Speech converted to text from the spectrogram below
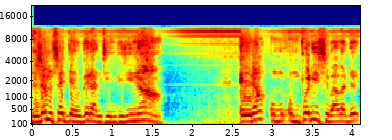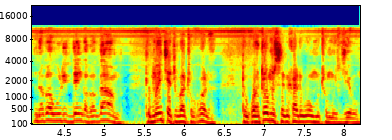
nze musajja yogera nti mbirina era omu- omupoliisi babadde nabawulidde nga bagamba temanyi kyetuba tukola? Tukwate omuserikale womu tumugyewo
